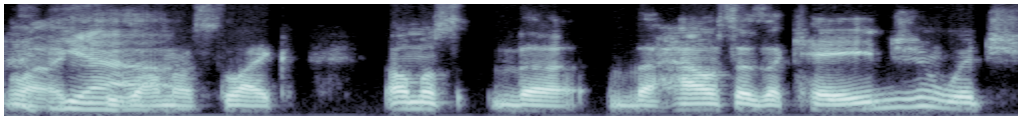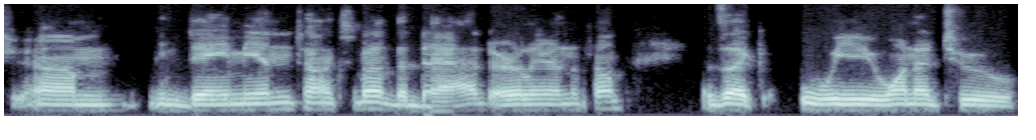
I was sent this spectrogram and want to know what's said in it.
like yeah. he's almost like almost the the house as a cage, which um, Damien talks about, the dad earlier in the film. It's like we wanted to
